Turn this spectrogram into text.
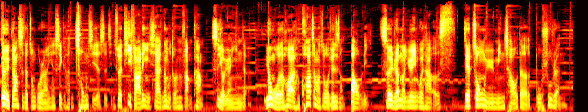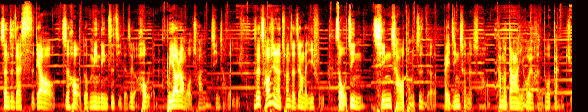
对于当时的中国人而言是一个很冲击的事情，所以剃发令一下那么多人反抗是有原因的。用我的话很夸张的说，我觉得是一种暴力，所以人们愿意为他而死。这些忠于明朝的读书人，甚至在死掉之后，都命令自己的这个后人不要让我穿清朝的衣服。所以朝鲜人穿着这样的衣服走进清朝统治的北京城的时候，他们当然也会有很多感觉。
